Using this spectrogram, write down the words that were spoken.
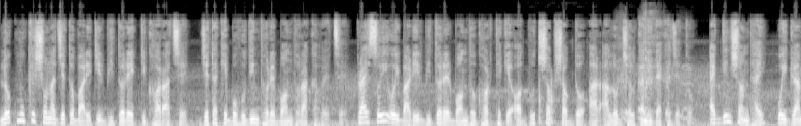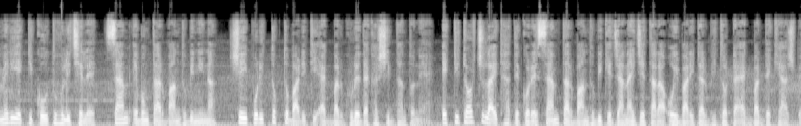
লোকমুখে শোনা যেত বাড়িটির ভিতরে একটি ঘর আছে, যেটাকে বহুদিন ধরে বন্ধ রাখা হয়েছে। প্রায়শই ওই বাড়ির ভিতরের বন্ধ ঘর থেকে অদ্ভুত সব শব্দ আর আলোর ঝলকানি দেখা যেত। একদিন সন্ধ্যায় ওই গ্রামেরই একটি কৌতূহলী ছেলে, স্যাম এবং তার বান্ধবী নিনা সেই পরিত্যক্ত বাড়িটি একবার ঘুরে দেখার সিদ্ধান্ত নেয়। একটি টর্চ লাইট হাতে করে স্যাম তার বান্ধবীকে জানায় যে তারা ওই বাড়িটার ভিতরটা একবার দেখে আসবে।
